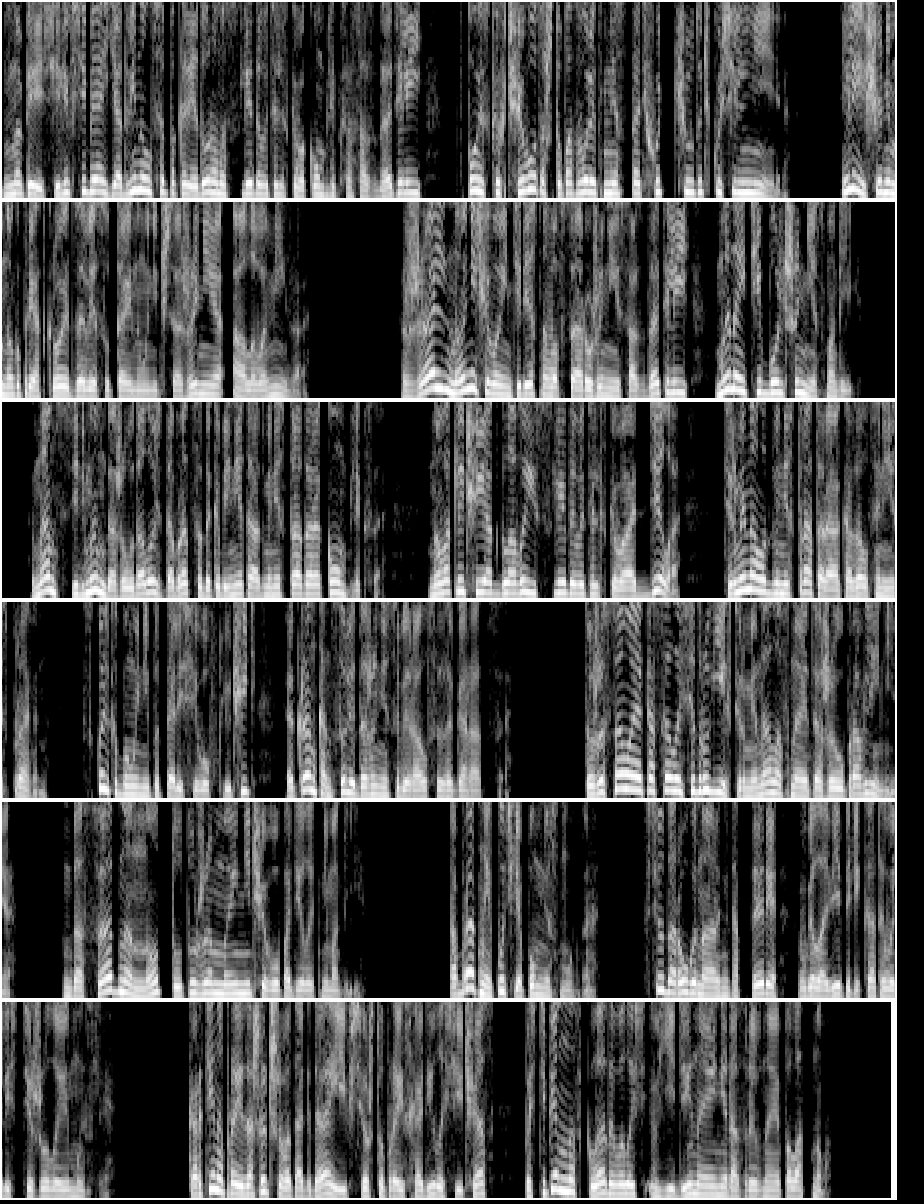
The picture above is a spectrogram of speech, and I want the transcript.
Но пересилив себя, я двинулся по коридорам исследовательского комплекса создателей в поисках чего-то, что позволит мне стать хоть чуточку сильнее, или еще немного приоткроет завесу тайны уничтожения алого мира. Жаль, но ничего интересного в сооружении создателей мы найти больше не смогли. Нам с седьмым даже удалось добраться до кабинета администратора комплекса, но в отличие от главы исследовательского отдела, терминал администратора оказался неисправен. Сколько бы мы ни пытались его включить, экран консоли даже не собирался загораться. То же самое касалось и других терминалов на этаже управления. Досадно, но тут уже мы ничего поделать не могли. Обратный путь я помню смутно. Всю дорогу на орнитоптере в голове перекатывались тяжелые мысли. Картина произошедшего тогда и все, что происходило сейчас, постепенно складывалась в единое неразрывное полотно.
